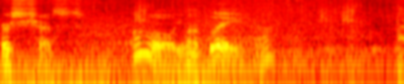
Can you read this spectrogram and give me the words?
First chest. Oh, you wanna play, huh?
